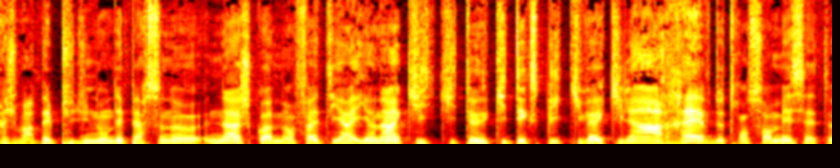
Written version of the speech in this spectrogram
je me rappelle plus du nom des personnages quoi mais en fait il y, en a un qui, qui te- qui t'explique qu'il a un rêve de transformer cette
